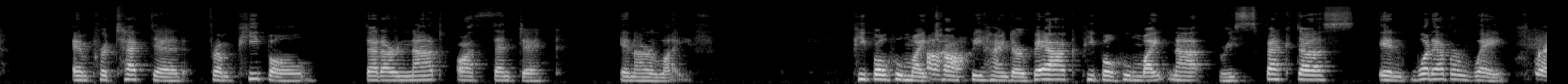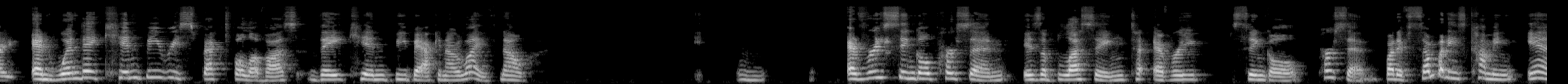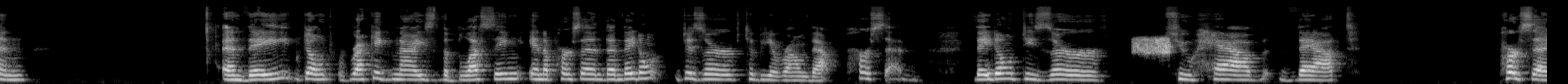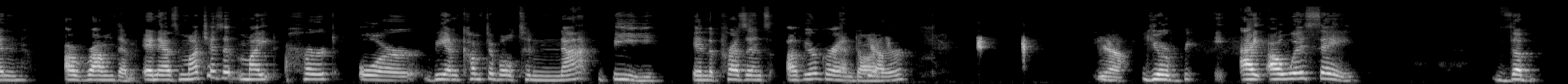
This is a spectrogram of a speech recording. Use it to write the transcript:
and protected from people that are not authentic in our life. People who might Uh-huh. talk behind our back, people who might not respect us in whatever way. Right. And when they can be respectful of us, they can be back in our life. Now, every single person is a blessing to every single person. But if somebody's coming in and they don't recognize the blessing in a person, then they don't deserve to be around that person. They don't deserve to have that person around them. And as much as it might hurt or be uncomfortable to not be in the presence of your granddaughter, Yeah. you're I always say the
